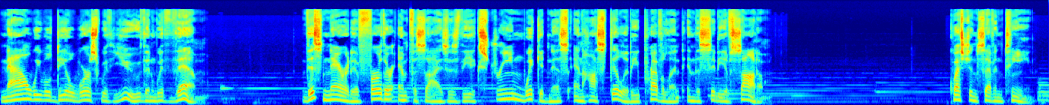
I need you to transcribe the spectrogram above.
Now we will deal worse with you than with them." This narrative further emphasizes the extreme wickedness and hostility prevalent in the city of Sodom. Question 17.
